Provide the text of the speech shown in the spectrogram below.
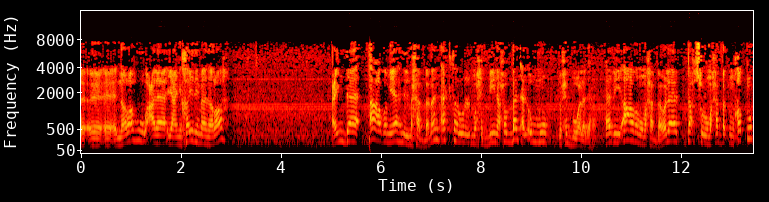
آه، آه، نراه على يعني خير ما نراه عند أعظم أهل المحبة. من أكثر المحبين حبا؟ الأم تحب ولدها. هذه أعظم محبة. ولا تحصل محبة قط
